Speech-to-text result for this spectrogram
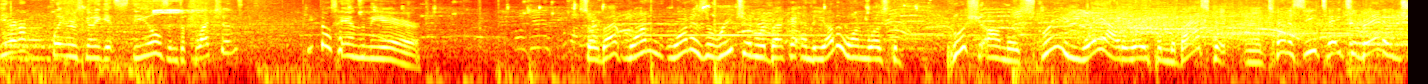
you're not a player who's gonna get steals and deflections. Keep those hands in the air. So that one one is a reach in, Rebecca, and the other one was the push on the screen way out away from the basket. And Tennessee takes advantage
